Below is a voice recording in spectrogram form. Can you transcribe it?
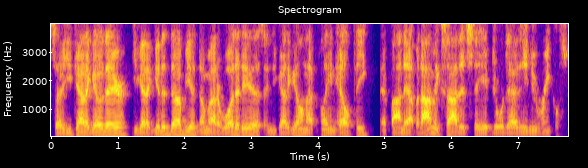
so you got to go there. You got to get a W, no matter what it is, and you got to get on that plane healthy and find out. But I'm excited to see if Georgia has any new wrinkles,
